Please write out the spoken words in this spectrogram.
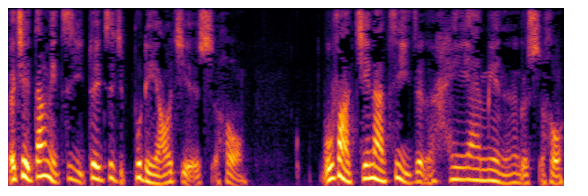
而且当你自己对自己不了解的时候，无法接纳自己这个黑暗面的那个时候，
